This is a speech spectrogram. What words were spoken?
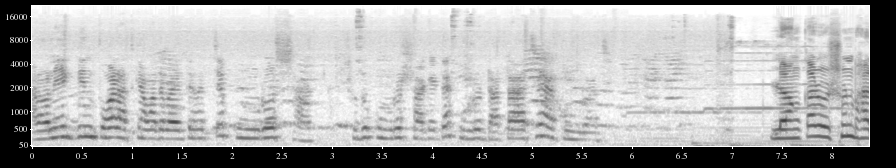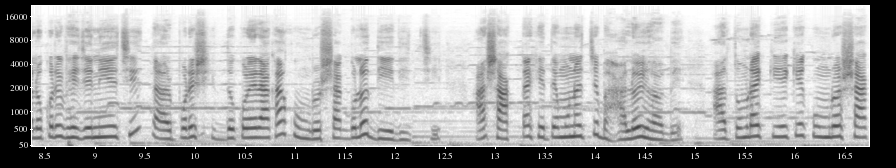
আর অনেক দিন পর আজকে আমাদের বাড়িতে হচ্ছে কুমড়োর শাক। শুধু কুমড়োর শাক এটা, কুমড়োর ডাটা আছে আর কুমড়ো আছে। লঙ্কা, রসুন ভালো করে ভেজে নিয়েছি, তারপরে সিদ্ধ করে রাখা কুমড়োর শাকগুলো দিয়ে দিচ্ছি। আর শাকটা খেতে মনে হচ্ছে ভালোই হবে। আর তোমরা কে কে কুমড়োর শাক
